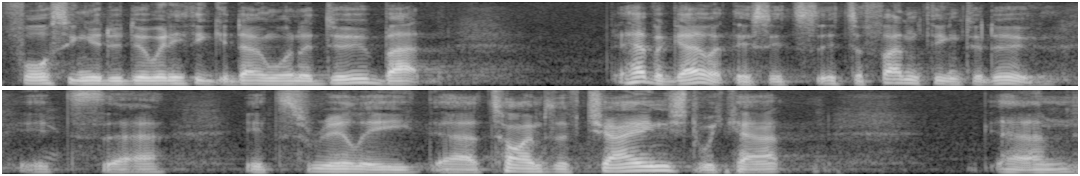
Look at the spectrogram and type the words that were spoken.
forcing you to do anything you don't want to do, but have a go at this. It's it's a fun thing to do. It's uh, it's really uh, times have changed. We can't um,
